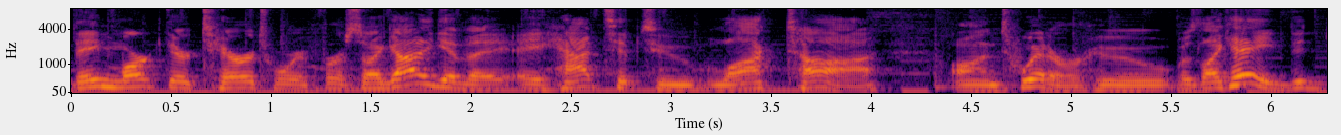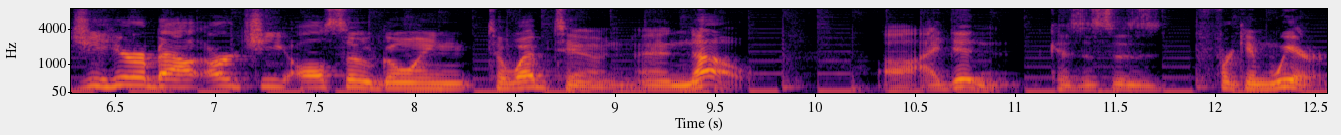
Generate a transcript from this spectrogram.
they marked their territory first. So I got to give a, a hat tip to Lock Ta on Twitter, who was like, hey, did you hear about Archie also going to Webtoon? And no, uh, I didn't, because this is freaking weird.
